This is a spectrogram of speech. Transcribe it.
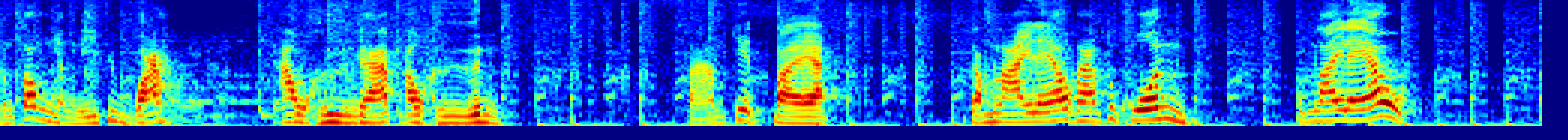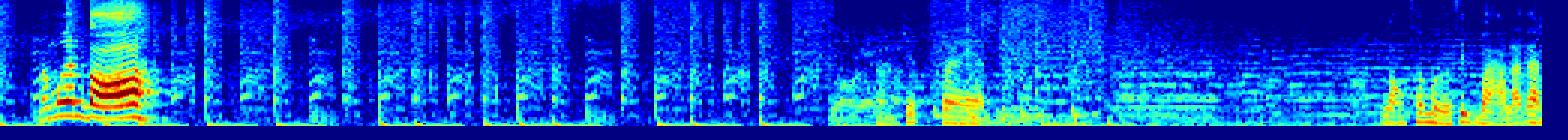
มันต้องอย่างนี้สิวะ เอาคืนครับ เอาคืน 378กำไรแล้วครับทุกคนกำไรแล้ว น้ำเงินต่อสามเจ็ดแปดลองเสมอสิบบาทแล้วกัน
